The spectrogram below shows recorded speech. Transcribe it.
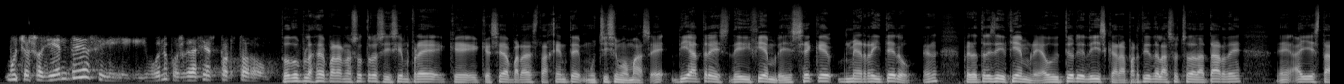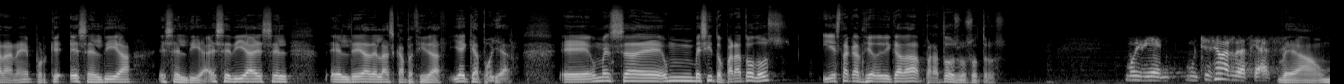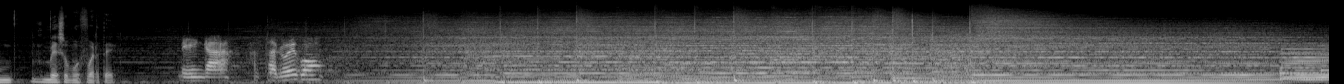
muchos oyentes y, bueno, pues gracias por todo. Todo un placer para nosotros y siempre que, sea para esta gente, muchísimo más. ¿eh? Día 3 de diciembre, y sé que me reitero, ¿eh? pero 3 de diciembre, Auditorio de Iscar, a partir de las 8 de la tarde, ¿eh? ahí estarán, ¿eh? porque es el día, es el día. Ese día es el, el día de la discapacidad y hay que apoyar. un, un besito para todos y esta canción dedicada para todos vosotros. Muy bien, muchísimas gracias. Vea, un beso muy fuerte. Venga, hasta luego.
